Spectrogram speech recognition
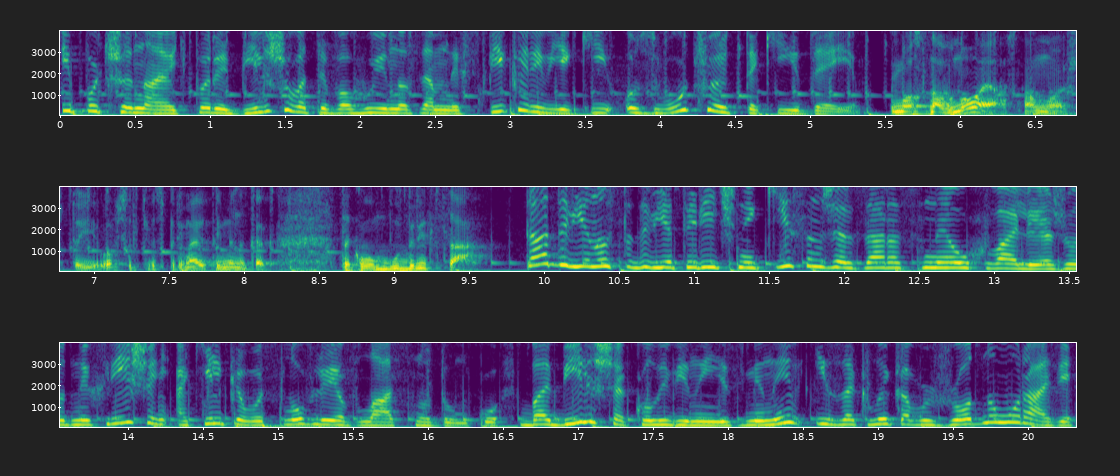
І починають перебільшувати вагу іноземних спікерів, які озвучують такі ідеї. Но основное, основное, что его все-таки воспринимают именно как такого мудреца, Та 99-річний Кісінджер зараз не ухвалює жодних рішень, а тільки висловлює власну думку. Ба більше, коли він її змінив і закликав в жодному разі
